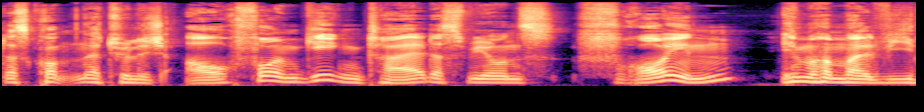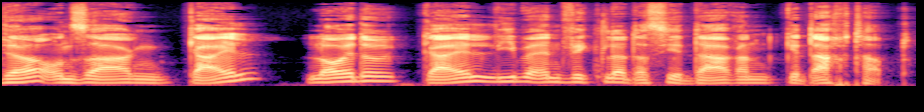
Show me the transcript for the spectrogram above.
das kommt natürlich auch vor, im Gegenteil, dass wir uns freuen, immer mal wieder und sagen, geil, Leute, geil, liebe Entwickler, dass ihr daran gedacht habt.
